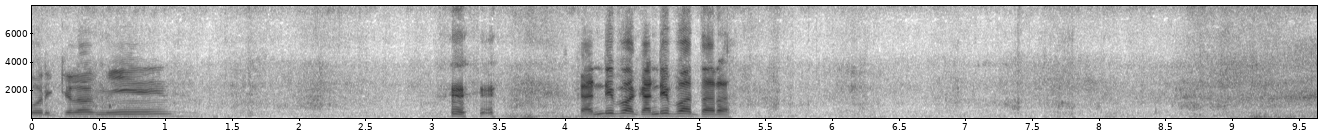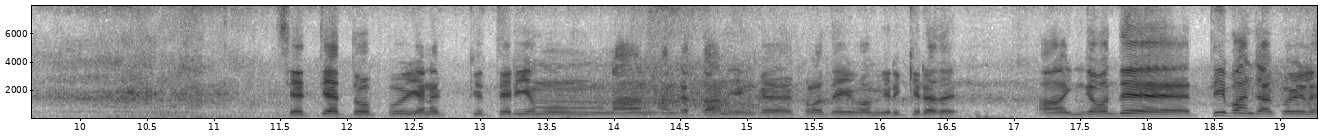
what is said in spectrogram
ஒரு கிலோ மீன். கண்டிப்பாக கண்டிப்பாக தரேன். சேத்தியாத்தோப்பு எனக்கு தெரியும். நான் அங்கத்தான் எங்கள் குலதெய்வம் இருக்கிறது. இங்கே வந்து தீபாஞ்சா கோயில்.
